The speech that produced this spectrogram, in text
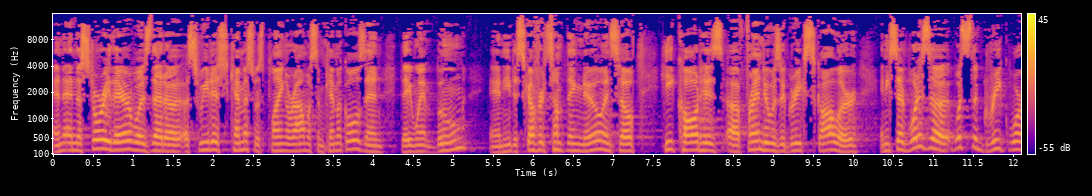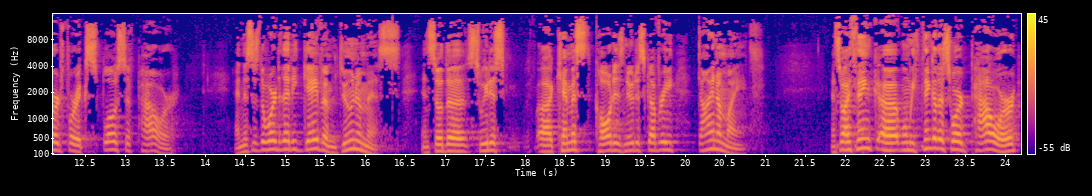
And, and the story there was that a, a Swedish chemist was playing around with some chemicals and they went boom and he discovered something new. And so he called his uh, friend who was a Greek scholar and he said, what is the, What's the Greek word for explosive power? And this is the word that he gave him, dunamis. And so the Swedish uh, chemist called his new discovery dynamite. And so I think uh, when we think of this word power,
